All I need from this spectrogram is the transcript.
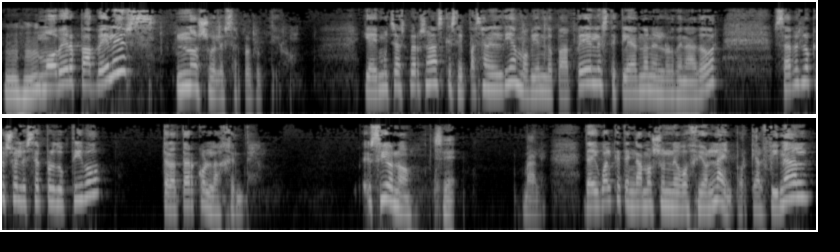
Mover papeles no suele ser productivo. Y hay muchas personas que se pasan el día moviendo papeles, tecleando en el ordenador. ¿Sabes lo que suele ser productivo? Tratar con la gente. ¿Sí o no? Sí. Vale. Da igual que tengamos un negocio online, porque al final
